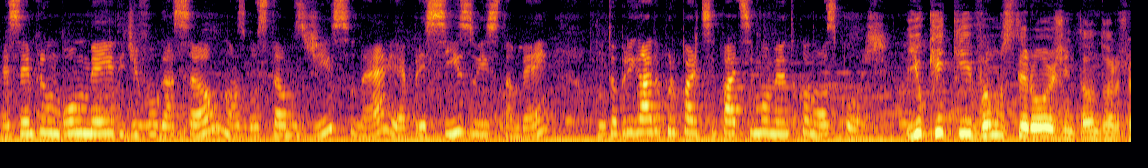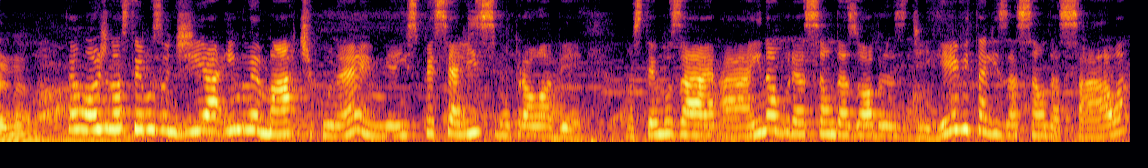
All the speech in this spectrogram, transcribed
É sempre um bom meio de divulgação. Nós gostamos disso, né? E é preciso isso também. Muito obrigada por participar desse momento conosco hoje. E o que, que vamos ter hoje, então, doutora Fernanda? Então, hoje nós temos um dia emblemático, né? Especialíssimo para a OAB. Nós temos a, a inauguração das obras de revitalização da sala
